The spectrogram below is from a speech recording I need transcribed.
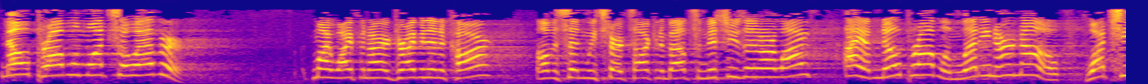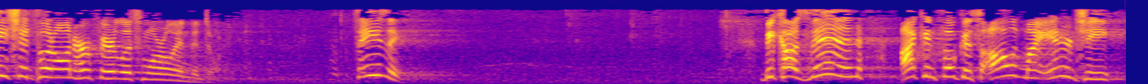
No problem whatsoever. My wife and I are driving in a car. All of a sudden we start talking about some issues in our life. I have no problem letting her know what she should put on her fearless moral inventory. It's easy. Because then I can focus all of my energy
